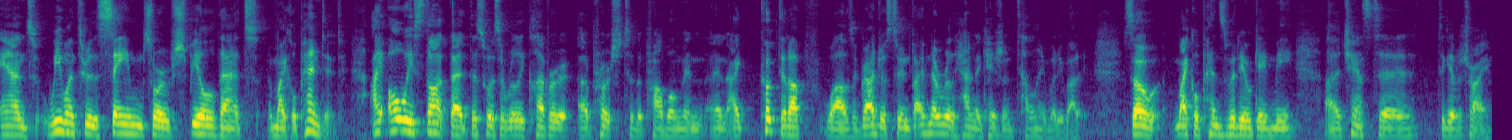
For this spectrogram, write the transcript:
And we went through the same sort of spiel that Michael Penn did. I always thought that this was a really clever approach to the problem, and, and I cooked it up while I was a graduate student, but I've never really had an occasion to tell anybody about it. So Michael Penn's video gave me a chance to, to give it a try.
